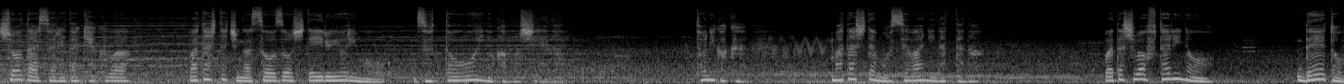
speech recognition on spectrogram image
招待された客は私たちが想像しているよりもずっと多いのかもしれない。とにかくまたしても世話になったな。私は二人のデートを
